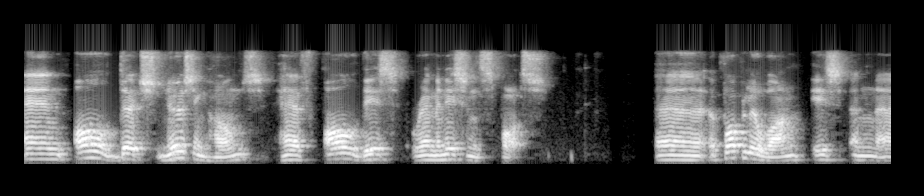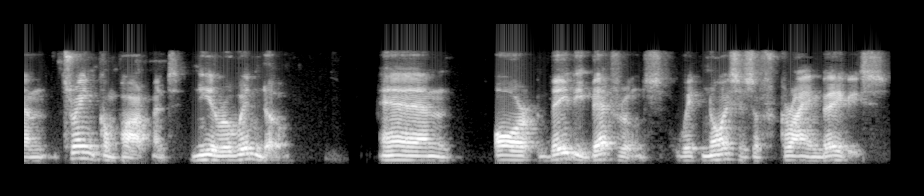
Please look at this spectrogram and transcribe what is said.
And all Dutch nursing homes have all these reminiscence spots. Uh, a popular one is a um, train compartment near a window. Um, or baby bedrooms with noises of crying babies.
